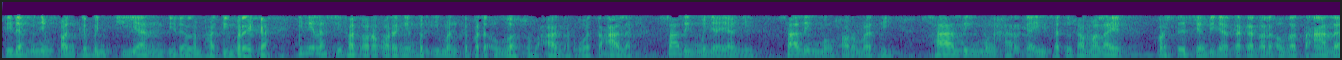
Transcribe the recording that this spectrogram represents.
tidak menyimpan kebencian di dalam hati mereka. Inilah sifat orang-orang yang beriman kepada Allah Subhanahu wa taala, saling menyayangi, saling menghormati, saling menghargai satu sama lain. Persis yang dinyatakan oleh Allah taala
